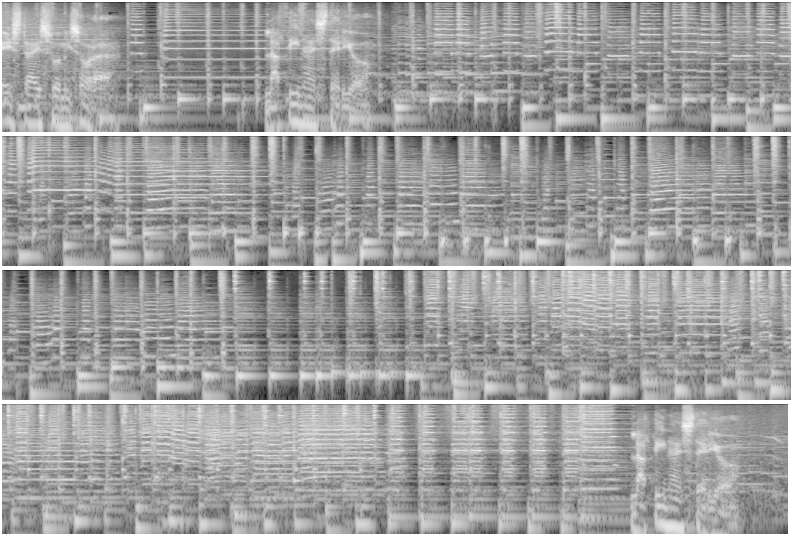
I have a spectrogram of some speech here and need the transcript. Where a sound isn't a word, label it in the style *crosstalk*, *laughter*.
Esta es su emisora. Latina Estéreo Latina Estéreo,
